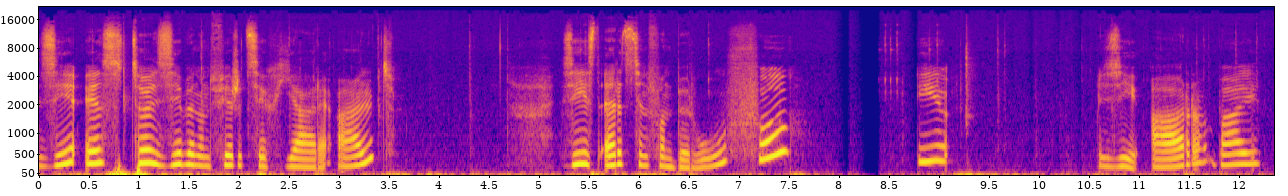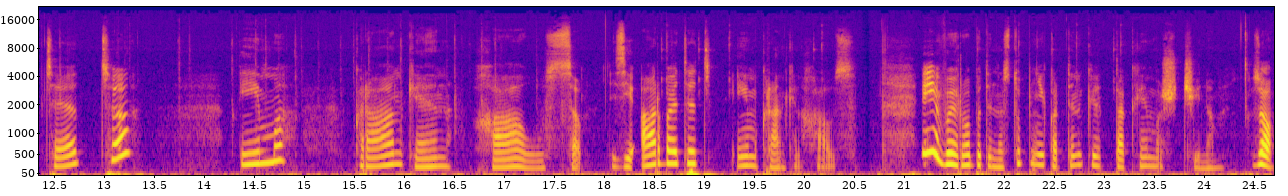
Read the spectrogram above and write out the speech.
Sie ist 47 Jahre alt. Sie ist Ärztin von Beruf. И sie arbeitet im Krankenhaus. Sie arbeitet im Krankenhaus. І ви робите наступні картинки таким ж чином. So,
